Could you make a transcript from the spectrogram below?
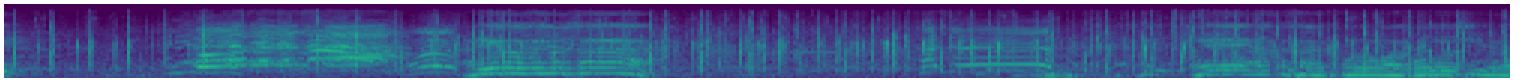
イ。ありがとうございました。はい、えー、さん、このまま合同チームの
